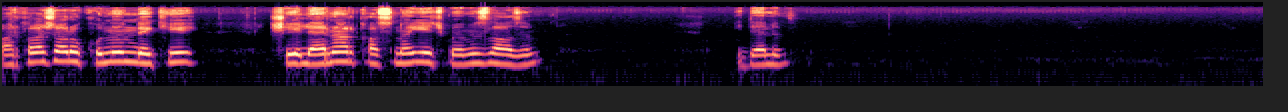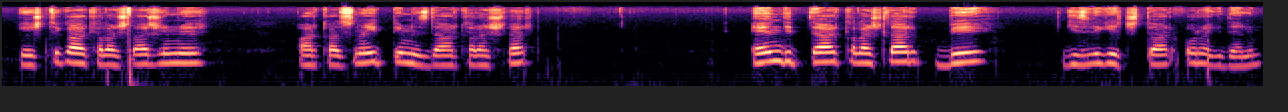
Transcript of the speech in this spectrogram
Arkadaşlar o konundaki şeylerin arkasına geçmemiz lazım. Gidelim. Geçtik arkadaşlar. Şimdi arkasına gittiğimizde arkadaşlar en dipte arkadaşlar bir gizli geçit var. Oraya gidelim.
